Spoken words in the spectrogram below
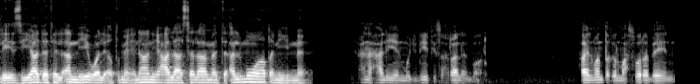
لزيادة الأمن والإطمئنان على سلامة المواطنين. إحنا حاليا موجودين في صحراء الأنبار. هاي المنطقة المحصورة بين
